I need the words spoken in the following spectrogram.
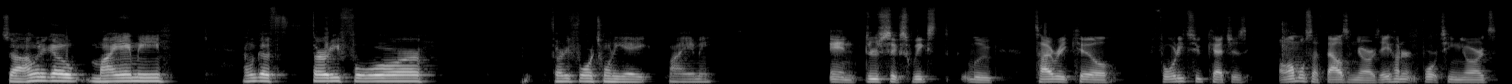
So I'm gonna go Miami. I'm gonna go 34, 34 28 Miami. And through six weeks, Luke, Tyreek Hill, 42 catches, almost a thousand yards, 814 yards,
